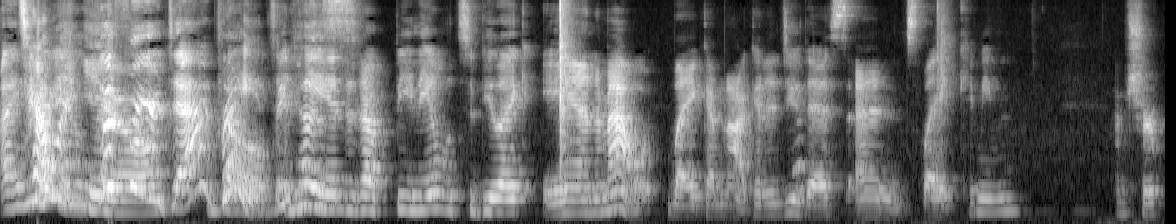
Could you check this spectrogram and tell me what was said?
I telling you. you. Good for your dad, though, right. Because and he ended up being able to be like and i'm out. Like i'm not gonna do this. And like i mean i'm sure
